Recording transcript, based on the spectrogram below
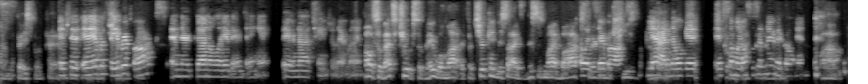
on the Facebook page. If they, they have a sure. favorite box and they're gonna lay there, dang it, they are not changing their mind. Oh, so that's true. So they will not. If a chicken decides this is my box, Oh, it's their box. Yeah, and they'll get if someone else is in there, they're going in. Wow.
